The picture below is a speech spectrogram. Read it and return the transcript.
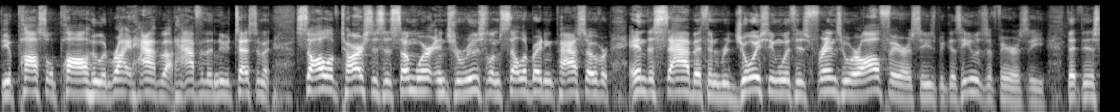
the Apostle Paul, who would write half, about half of the New Testament. Saul of Tarsus is somewhere in Jerusalem celebrating Passover and the Sabbath and rejoicing with his friends who are all Pharisees because he was a Pharisee, that this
